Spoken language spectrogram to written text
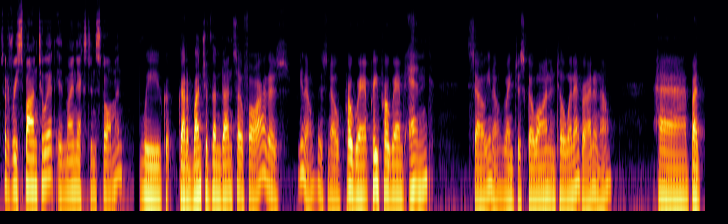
sort of respond to it in my next installment. We've got a bunch of them done so far. There's you know, there's no program pre-programmed end so, you know, might just go on until whenever, I don't know. Uh, but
